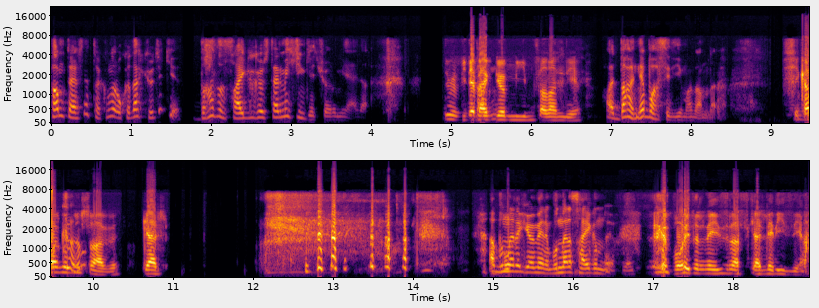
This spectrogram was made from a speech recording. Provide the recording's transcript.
Tam tersine takımlar o kadar kötü ki. Daha da saygı göstermek için geçiyorum yani. Değil mi? Bir de ben gömmeyeyim falan diye. Ha, daha ne bahsedeyim adamlara. Chicago. Bulls abi. Gel. Ha, bunlara gömerim. Bunlara saygım da yok. yani. Boyden Reis'in askerleriyiz ya.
